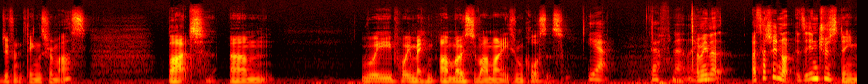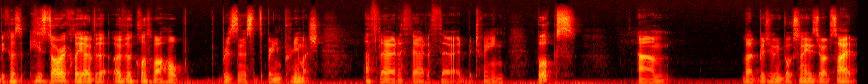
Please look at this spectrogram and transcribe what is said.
different things from us. But um, we probably make uh, most of our money from courses. Yeah, definitely. I mean, that, that's actually not. It's interesting because historically, over the over the course of our whole business, it's been pretty much a third, a third, a third between books, um, like between books on Amy's website,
